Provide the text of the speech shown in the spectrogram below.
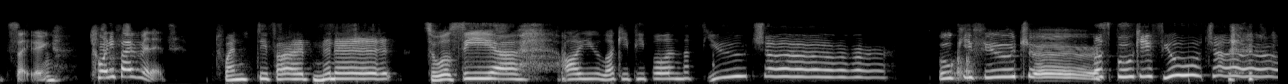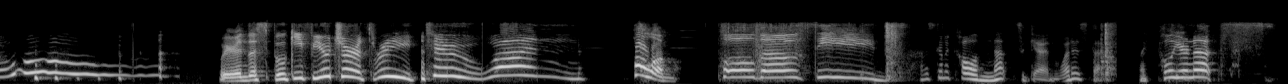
exciting. 25 minutes. 25 minutes. So we'll see uh, all you lucky people in the future. Spooky future. The spooky future. We're in the spooky future. Three, two, one. Pull 'em. Pull those seeds. I was going to call them nuts again. What is that? Like, pull your nuts.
